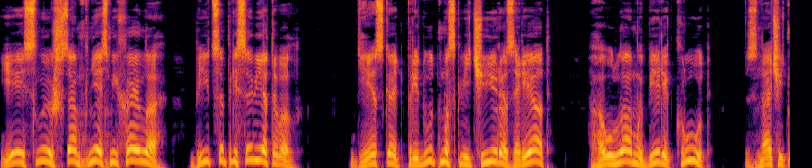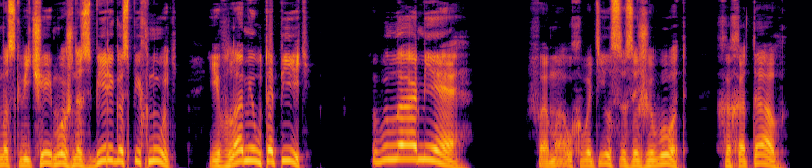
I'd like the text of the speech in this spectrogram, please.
Ей, слышь, сам князь Михайло биться присоветовал. Дескать, придут москвичи и разорят, а у ламы берег крут, значит, москвичей можно с берега спихнуть и в ламе утопить. В ламе! Фома ухватился за живот, хохотал.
